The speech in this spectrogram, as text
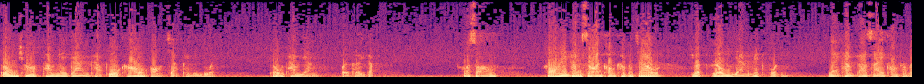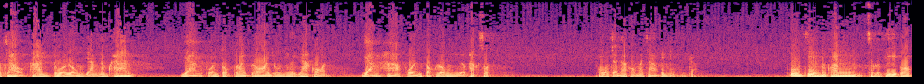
พระองค์ชอบทำในการขับพวกเขาออกจากแผ่นดินด้วย พระองค์ทำอย่างเปิดเผยครับ ข้อสองขอให้คำสอนของข้าพเจ้าหยดลงอย่างเม็ดฝนและคำปราศัยของข้าพเจ้าผ่านตัวลงอย่างน้ำค้าง อย่างฝนตกปล่อยๆอยู่เหนือหญ้าอ่อน อย่างหาฝนตกลงเหนือผักสด พระวจนะของพระเจ้าเป็นอย่างนี้ครับ ผู้เขียนพระธรรมสรุดีบอก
